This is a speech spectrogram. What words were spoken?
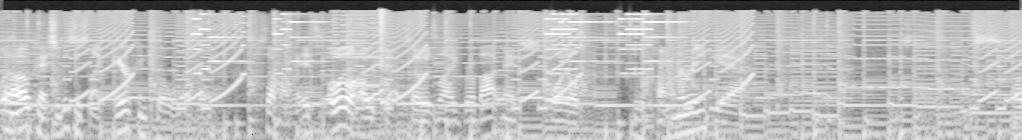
Well, okay, so this is like air control level. something like that. It's oil ocean, so it's like Robotnik's oil. Refinery? Yeah. Well,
